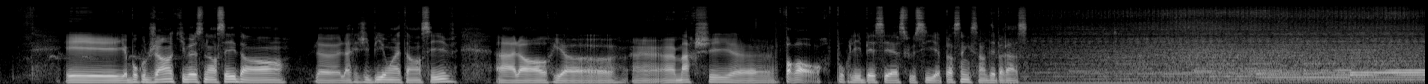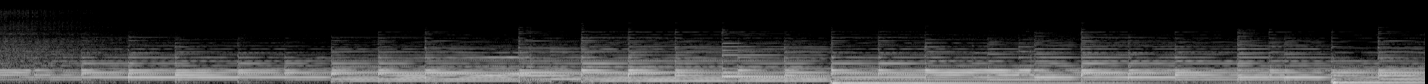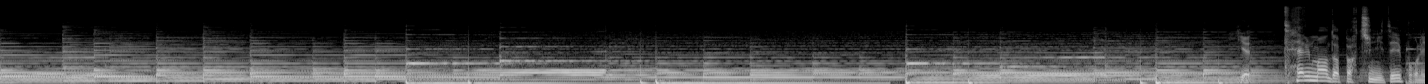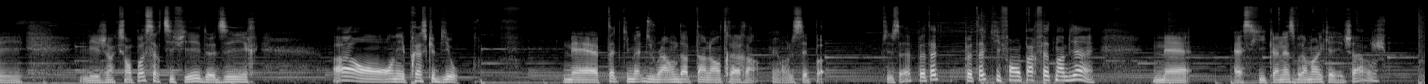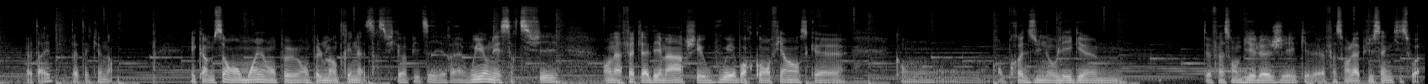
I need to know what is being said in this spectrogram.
Et il y a beaucoup de gens qui veulent se lancer dans la régie bio-intensive. Alors, il y a un, un marché euh, fort pour les BCS aussi. Il n'y a personne qui s'en débarrasse. D'opportunités pour les, les, gens qui ne sont pas certifiés de dire Ah, on, est presque bio. Mais peut-être qu'ils mettent du Roundup dans l'entre-rang et on ne le sait pas. Tu sais, peut-être peut qu'ils font parfaitement bien. Mais est-ce qu'ils connaissent vraiment le cahier de charge? Peut-être, peut-être que non. Et comme ça, au moins, on peut, on peut le montrer notre certificat et dire euh, oui, on est certifié, on a fait la démarche et vous pouvez avoir confiance qu'on produit nos légumes de façon biologique et de la façon la plus saine qui soit.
